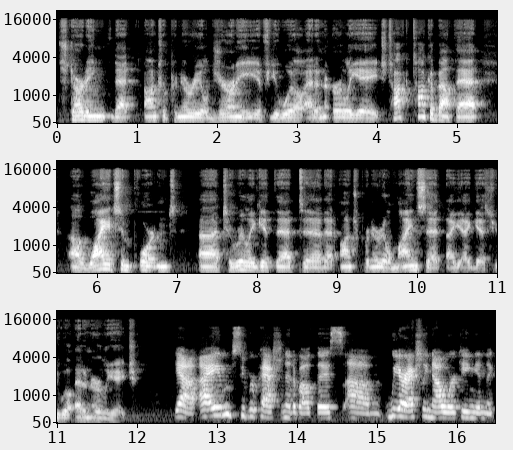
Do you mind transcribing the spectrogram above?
starting that entrepreneurial journey, if you will, at an early age. Talk talk about that uh, why it's important uh, to really get that uh, that entrepreneurial mindset, I, I, guess you will, at an early age. Yeah, I'm super passionate about this. Um, we are actually now working in the,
